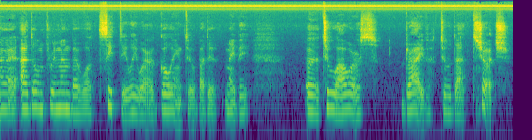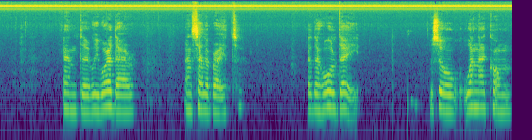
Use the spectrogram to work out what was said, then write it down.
I, don't remember what city we were going to, but it maybe two hours drive to that church. And uh, we were there and celebrate the whole day. So when I come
